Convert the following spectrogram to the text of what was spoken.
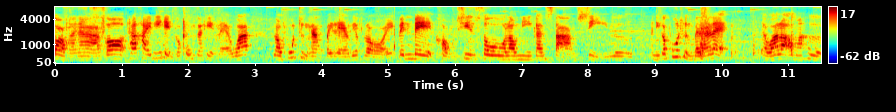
กล่องแล้วนะคะ ก็ถ้าใครที่เห็นก็คงจะเห็นแล้วว่าเราพูดถึงนางไปแล้วเรียบร้อย เป็นเบสของชินโซเรามีกัน 3 สีเลย อันนี้ก็พูดถึงไปแล้วแหละ แต่ว่าเราเอามาเหอ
